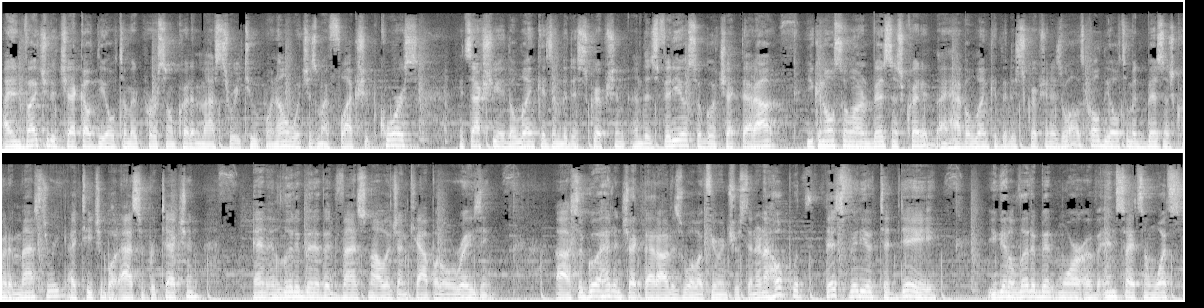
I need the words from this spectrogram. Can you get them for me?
I invite you to check out the Ultimate Personal Credit Mastery 2.0, which is my flagship course. It's actually the link is in the description in this video, so go check that out. You can also learn business credit. I have a link in the description as well. It's called the Ultimate Business Credit Mastery. I teach about asset protection and a little bit of advanced knowledge on capital raising. Uh, so go ahead and check that out as well if you're interested. And I hope with this video today, you get a little bit more of insights on what's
